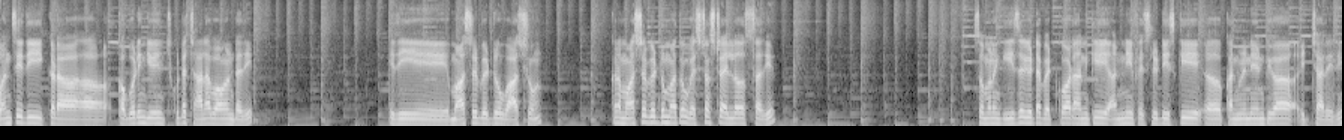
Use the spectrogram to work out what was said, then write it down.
వన్స్ ఇది ఇక్కడ uh, కబోర్డింగ్ చేయించుకుంటే చాలా బాగుంటుంది. ఇది మాస్టర్ బెడ్రూమ్ వాష్రూమ్. ఇక్కడ మాస్టర్ బెడ్రూమ్ మాత్రం వెస్ట్రన్ స్టైల్లో వస్తుంది. సో మనం గీజర్ గిట్ట పెట్టుకోవడానికి అన్ని ఫెసిలిటీస్కి కన్వీనియంట్గా ఇచ్చారు ఇది.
